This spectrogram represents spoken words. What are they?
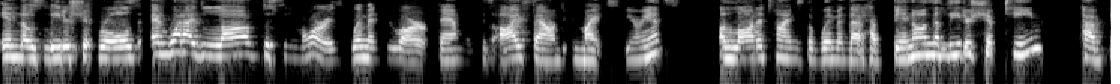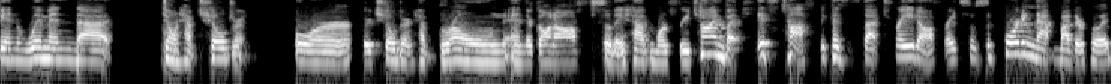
in those leadership roles. And what I'd love to see more is women who are family, because I've found in my experience, a lot of times the women that have been on the leadership team have been women that don't have children or their children have grown and they're gone off so they have more free time. But it's tough because it's that trade off, right? So supporting that motherhood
